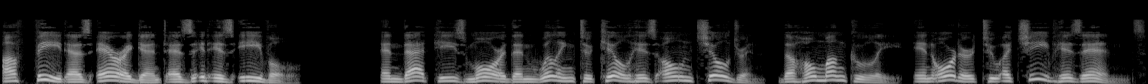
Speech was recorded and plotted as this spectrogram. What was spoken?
a feat as arrogant as it is evil, and that he's more than willing to kill his own children, the homunculi, in order to achieve his ends.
